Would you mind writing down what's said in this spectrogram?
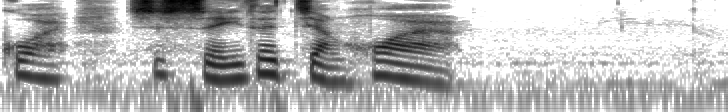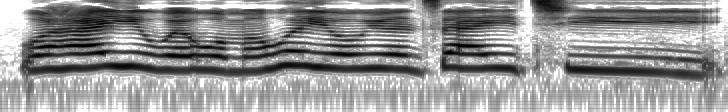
怪，是谁在讲话啊？我还以为我们会永远在一起，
